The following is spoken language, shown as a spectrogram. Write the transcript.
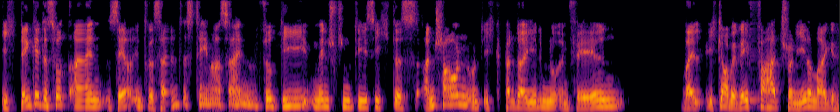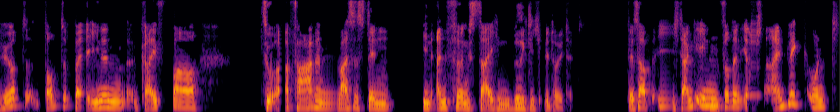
Ich denke, das wird ein sehr interessantes Thema sein für die Menschen, die sich das anschauen. Und ich kann da jedem nur empfehlen, weil ich glaube, Refa hat schon jeder mal gehört, dort bei Ihnen greifbar zu erfahren, was es denn in Anführungszeichen wirklich bedeutet. Deshalb, ich danke Ihnen hm. für den ersten Einblick und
